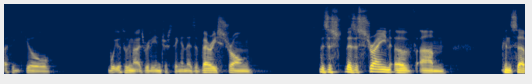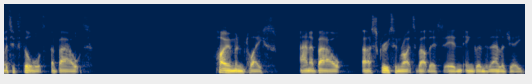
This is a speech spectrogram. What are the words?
I think you're what you're talking about is really interesting, and there's a very strong there's a there's a strain of um, conservative thought about home and place, and about uh, Scruton writes about this in England: An Elegy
